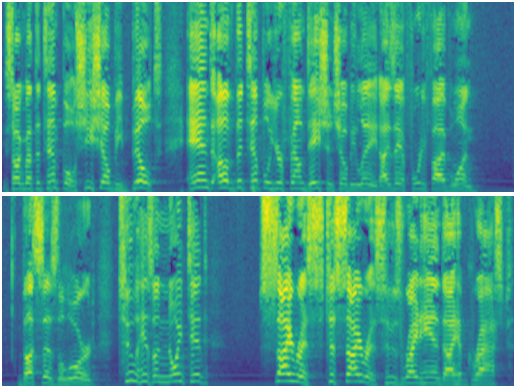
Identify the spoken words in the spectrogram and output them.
He's talking about the temple. She shall be built, and of the temple your foundation shall be laid. Isaiah 45 1. Thus says the Lord to his anointed Cyrus, to Cyrus, whose right hand I have grasped.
